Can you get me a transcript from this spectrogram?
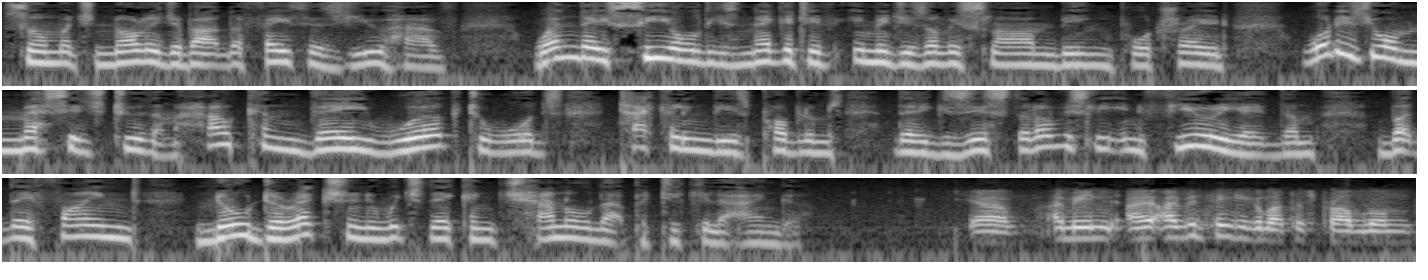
so much knowledge about the faith as you have. When they see all these negative images of Islam being portrayed, what is your message to them? How can they work towards tackling these problems that exist that obviously infuriate them, but they find no direction in which they can channel that particular anger? Yeah, I mean, I, I've been thinking about this problem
